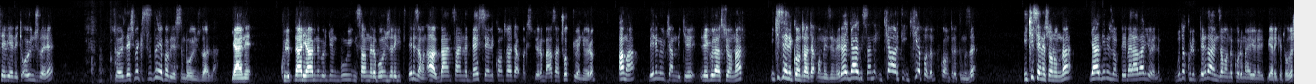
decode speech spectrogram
seviyedeki oyuncuları sözleşme kısıtlı yapabilirsin bu oyuncularla. Yani kulüpler yarın öbür gün bu insanlara, bu oyunculara gittikleri zaman abi ben seninle 5 senelik kontrat yapmak istiyorum. Ben sana çok güveniyorum. Ama benim ülkemdeki regülasyonlar 2 senelik kontrat yapmama izin veriyor. Gel biz seninle 2 artı 2 yapalım kontratımızı. 2 sene sonunda geldiğimiz noktayı beraber görelim. Bu da kulüpleri de aynı zamanda korumaya yönelik bir hareket olur.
